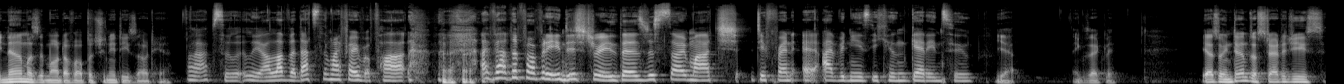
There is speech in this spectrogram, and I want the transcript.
enormous amount of opportunities out here. Oh, absolutely. I love it. That's the, my favorite part about the property industry. There's just so much different uh, avenues you can get into. Yeah, exactly. Yeah, so in terms of strategies,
